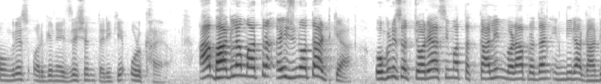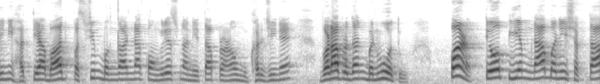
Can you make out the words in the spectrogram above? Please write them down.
કોંગ્રેસ ઓર્ગેનાઇઝેશન તરીકે ઓળખાયા. આ ભાગલા માત્ર અહીં જ નહોતા અટક્યા. ઓગણીસો ચોર્યાસીમાં તત્કાલીન વડાપ્રધાન ઇન્દિરા ગાંધીની હત્યા બાદ પશ્ચિમ બંગાળના કોંગ્રેસના નેતા પ્રણવ મુખર્જીને વડાપ્રધાન બનવું હતું. પણ તેઓ પીએમ ના બની શકતા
